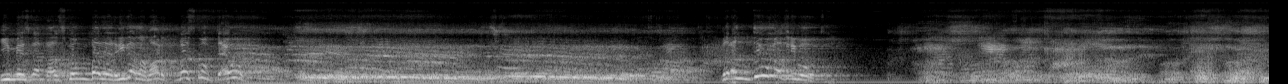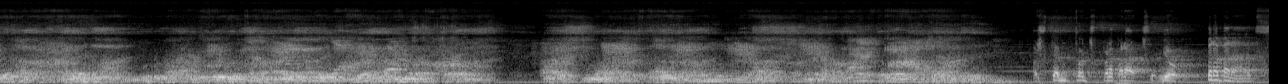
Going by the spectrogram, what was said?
i més letals que un ballarí de la mort. M'escolteu? Rendiu-me tribut! Tots preparats, senyor. Preparats?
